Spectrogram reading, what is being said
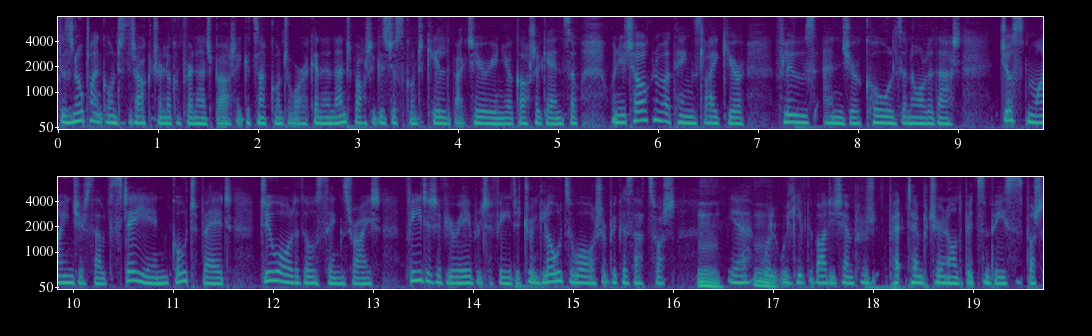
there's no point going to the doctor and looking for an antibiotic. It's not going to work. And an antibiotic is just going to kill the bacteria in your gut again. So when you're talking about things like your flus and your colds and all of that, just mind yourself, stay in, go to bed, do all of those things right. Feed it if you're able to feed it. Drink loads of water because that's what, mm. yeah, mm. Will, will keep the body temperature, temperature and all the bits and pieces. But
